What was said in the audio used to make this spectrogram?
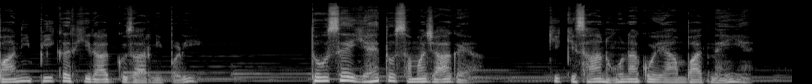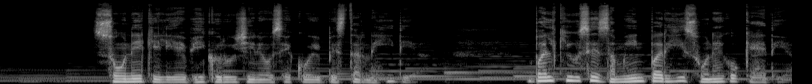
पानी पीकर ही रात गुजारनी पड़ी तो उसे यह तो समझ आ गया कि किसान होना कोई आम बात नहीं है। सोने के लिए भी गुरुजी ने उसे कोई बिस्तर नहीं दिया, बल्कि उसे ज़मीन पर ही सोने को कह दिया।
